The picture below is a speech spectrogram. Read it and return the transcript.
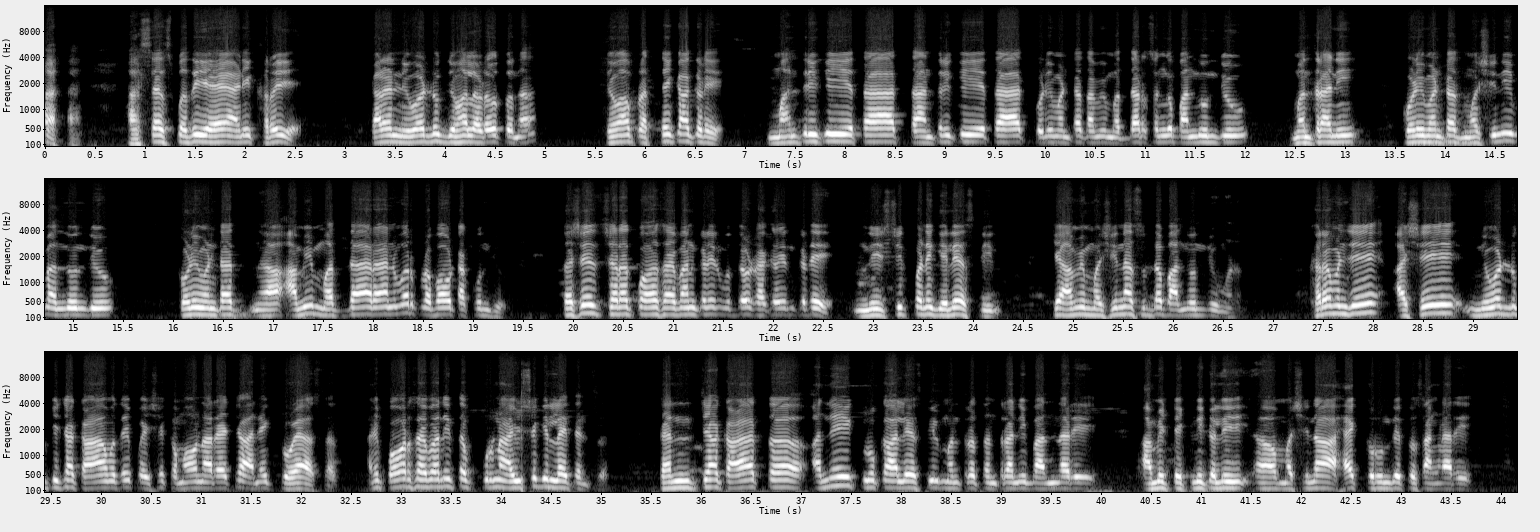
हास्यास्पदही आहे आणि खरंही आहे. कारण निवडणूक जेव्हा लढवतो ना तेव्हा प्रत्येकाकडे मांत्रिकी येतात तांत्रिकी येतात. कोणी म्हणतात आम्ही मतदारसंघ बांधून देऊ मंत्र्यांनी. कोणी म्हणतात मशिनी बांधून देऊ. कोणी म्हणतात आम्ही मतदारांवर प्रभाव टाकून देऊ. तसेच शरद पवार साहेबांकडे उद्धव ठाकरेंकडे निश्चितपणे गेले असतील की आम्ही मशिना सुद्धा बांधून देऊ म्हणून. खरं म्हणजे असे निवडणुकीच्या काळामध्ये पैसे कमावणाऱ्याच्या अनेक टोळ्या असतात. आणि पवार साहेबांनी तर पूर्ण आयुष्य केलेलं आहे त्यांचं. त्यांच्या काळात अनेक लोक आले असतील मंत्रतंत्रांनी बांधणारे. आम्ही टेक्निकली मशिना हॅक करून देतो सांगणारे.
